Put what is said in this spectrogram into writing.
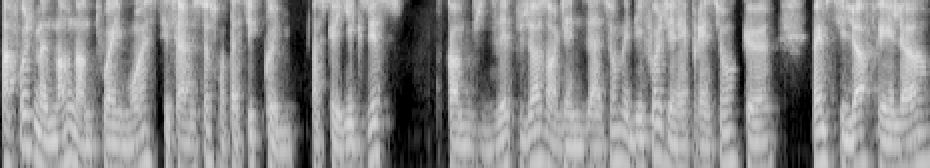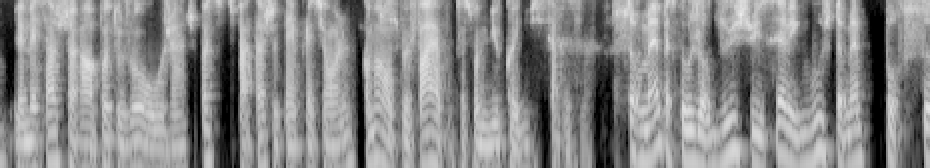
Parfois, je me demande, entre toi et moi, si ces services-là sont assez connus parce qu'il existe comme je disais, plusieurs organisations, mais des fois, j'ai l'impression que même si l'offre est là, le message ne se rend pas toujours aux gens. Je ne sais pas si tu partages cette impression-là. Comment on peut faire pour que ce soit mieux connu, ces services-là? Sûrement, parce qu'aujourd'hui, je suis ici avec vous justement pour ça,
